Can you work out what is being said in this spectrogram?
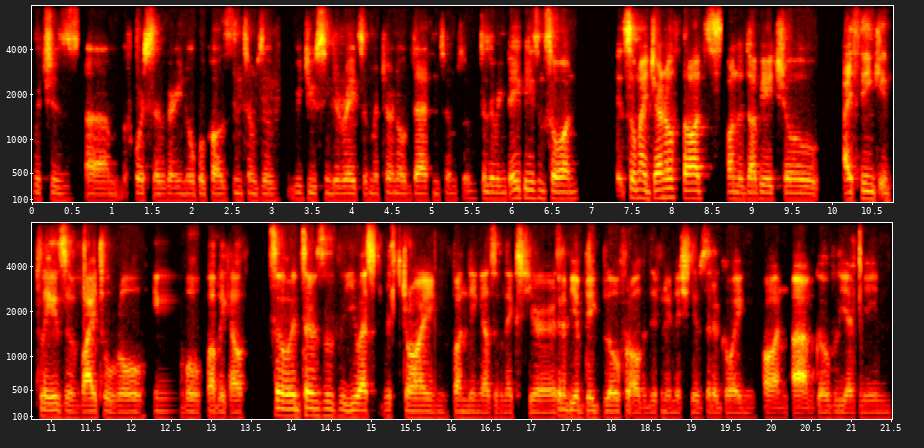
which is, um, of course, a very noble cause in terms of reducing the rates of maternal death, in terms of delivering babies and so on. So, my general thoughts on the WHO, I think it plays a vital role in global public health. So, in terms of the US withdrawing funding as of next year, it's going to be a big blow for all the different initiatives that are going on um, globally. I mean,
